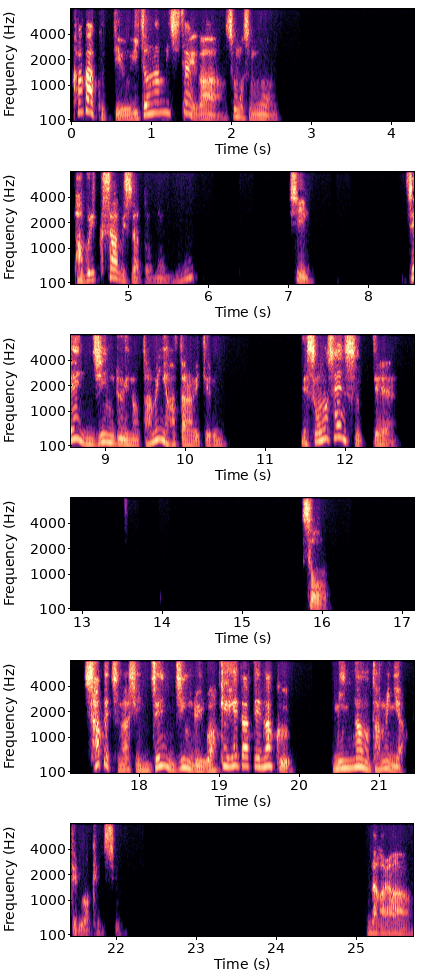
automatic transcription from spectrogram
科学っていう営み自体がそもそもパブリックサービスだと思うのね。し、全人類のために働いてる。で、そのセンスって、そう。差別なしに全人類分け隔てなくみんなのためにやってるわけですよ。だから、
